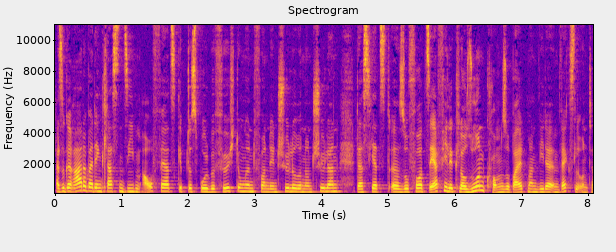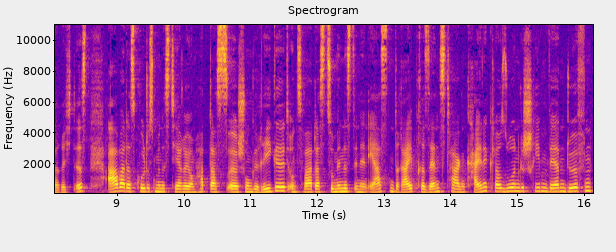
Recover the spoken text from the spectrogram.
Also gerade bei den Klassen 7 aufwärts gibt es wohl Befürchtungen von den Schülerinnen und Schülern, dass jetzt äh, sofort sehr viele Klausuren kommen, sobald man wieder im Wechselunterricht ist. Aber das Kultusministerium hat das äh, schon geregelt, und zwar, dass zumindest in den ersten drei Präsenztagen keine Klausuren geschrieben werden dürfen.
